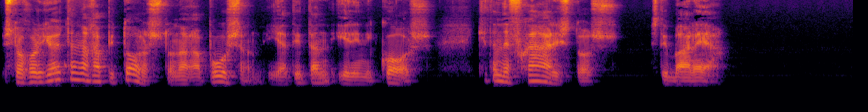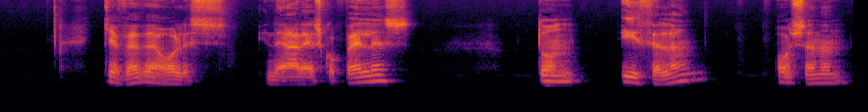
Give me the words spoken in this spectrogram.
Στο χωριό ήταν αγαπητός, τον αγαπούσαν γιατί ήταν ειρηνικός και ήταν ευχάριστος στην παρέα. Και βέβαια όλες οι νεαρές κοπέλες τον ήθελαν ως έναν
